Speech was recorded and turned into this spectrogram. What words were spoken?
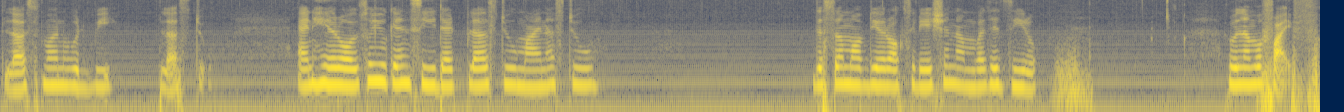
plus 1 would be plus 2 and here also you can see that plus 2 minus 2 the sum of their oxidation numbers is 0 rule number 5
